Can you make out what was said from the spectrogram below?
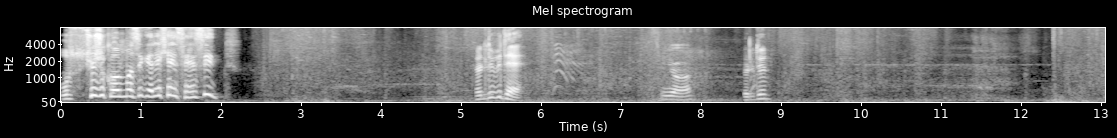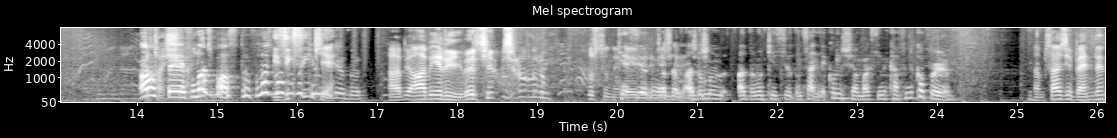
O çocuk olması gereken sensin. Öldü bir de. Yo. Öldün. Ah Taş be ya. flash bastı. Flash bastı. Eziksin ki. Abi abi eriyi ver çekmişin olurum. Dursun Kesiyordum adamı. gelince. Adamı, adamı kesiyordum. Sen ne konuşuyorsun? Bak senin kafanı koparırım. Adam sadece benden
